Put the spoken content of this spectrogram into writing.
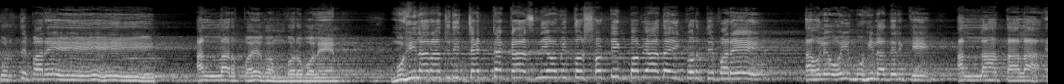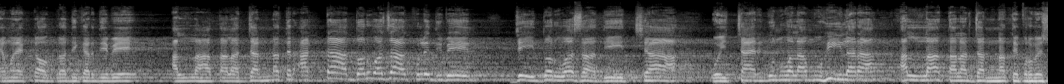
করতে পারে, আল্লাহর পয়গম্বর বলেন, মহিলারা যদি চারটা কাজ নিয়মিত সঠিকভাবে আদায় করতে পারে, তাহলে ওই মহিলাদেরকে আল্লাহ তালা এমন একটা অগ্রাধিকার দিবে। আল্লাহ তালা জান্নাতের আটটা দরওয়াজা খুলে দিবেন। যেই দরওয়াজা দিয়ে ইচ্ছা, ওই চার গুণওয়ালা মহিলারা আল্লাহ তালার জান্নাতে প্রবেশ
